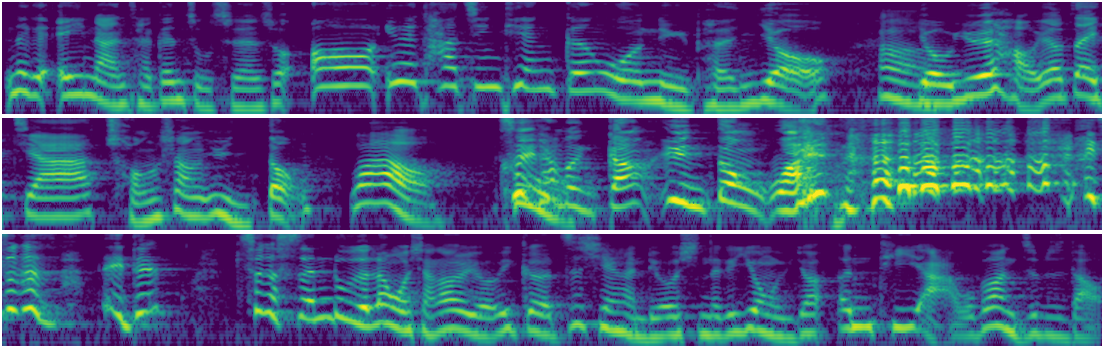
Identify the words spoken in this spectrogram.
那个 A 男才跟主持人说，哦，因为他今天跟我女朋友有约好要在家床上运动，哇哦，所以他们刚运动完，哎，这个，哎，这这个深入的让我想到有一个之前很流行的一个用语叫 NTR，我不知道你知不知道。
